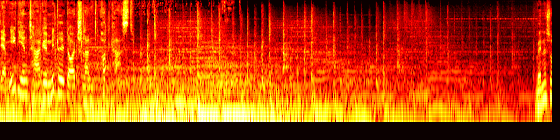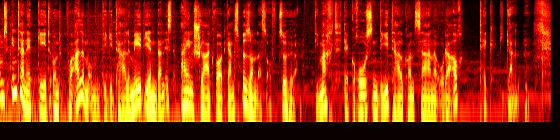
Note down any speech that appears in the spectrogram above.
Der Medientage Mitteldeutschland Podcast. Wenn es ums Internet geht und vor allem um digitale Medien, dann ist ein Schlagwort ganz besonders oft zu hören. Die Macht der großen Digitalkonzerne oder auch Tech-Giganten.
